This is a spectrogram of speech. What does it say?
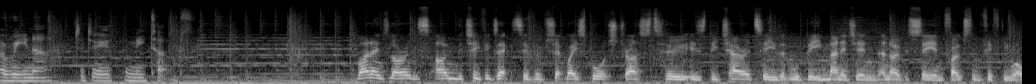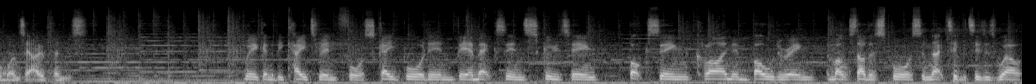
arena to do the meetups. My name's Laurence. I'm the Chief Executive of Shepway Sports Trust, who is the charity that will be managing and overseeing Folkestone 51 once it opens. We're going to be catering for skateboarding, BMXing, scooting, boxing, climbing, bouldering, amongst other sports and activities as well.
